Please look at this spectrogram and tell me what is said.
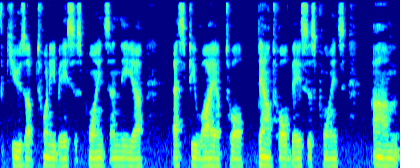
the Qs up 20 basis points and the SPY up 12, down 12 basis points. Um,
